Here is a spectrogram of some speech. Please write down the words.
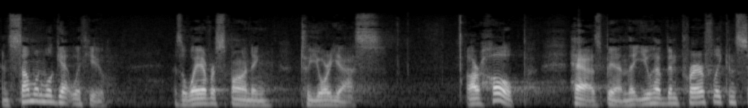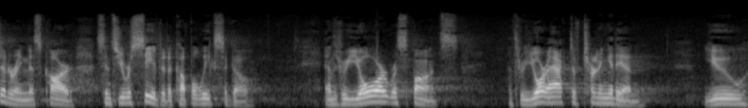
and someone will get with you as a way of responding to your yes. Our hope has been that you have been prayerfully considering this card since you received it a couple weeks ago. And through your response and through your act of turning it in, you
